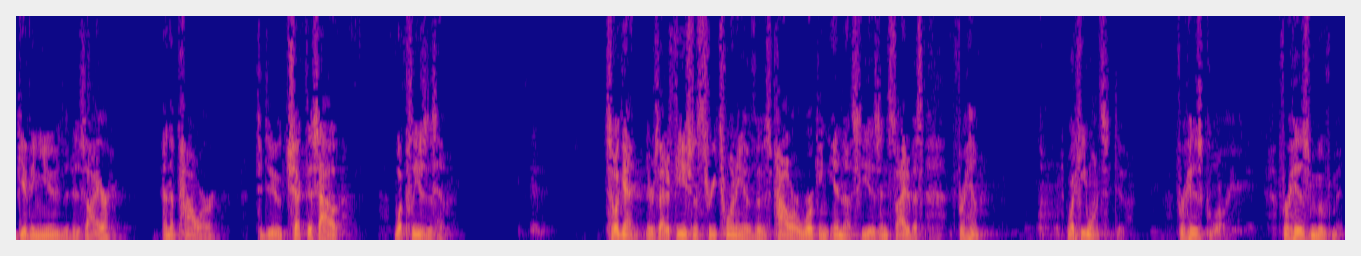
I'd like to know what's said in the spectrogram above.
giving you the desire and the power to do, check this out, what pleases him. So again, there's that Ephesians 3:20 of his power working in us. He is inside of us for him. What he wants to do. For his glory. For his movement.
